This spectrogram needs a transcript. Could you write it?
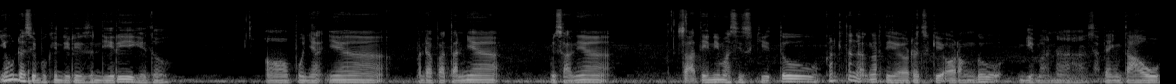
ya udah sibukin diri sendiri gitu. Oh, punyanya pendapatannya misalnya saat ini masih segitu kan kita nggak ngerti ya rezeki orang tuh gimana siapa yang tahu.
